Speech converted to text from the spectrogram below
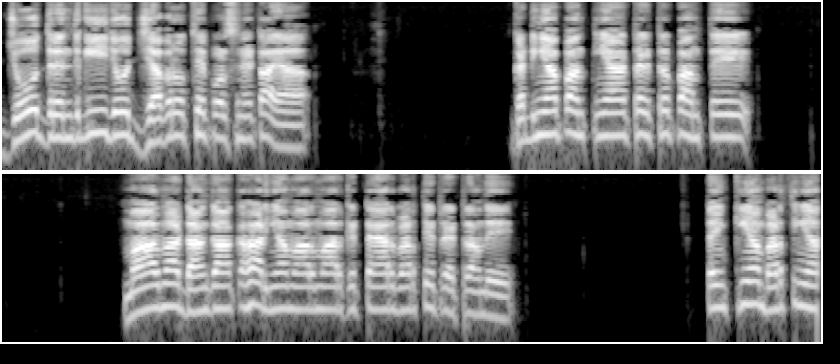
ਜੋ ਦਰਿੰਦਗੀ ਜੋ ਜ਼ਬਰ ਉੱਥੇ ਪੁਲਿਸ ਨੇ ਢਾਇਆ, ਗੱਡੀਆਂ ਭੰਤੀਆਂ ਟਰੈਕਟਰ ਭੰਨਤੇ, ਮਾਰ ਮਾਰ ਡਾਂਗਾ, ਕਹਾੜੀਆਂ ਮਾਰ ਮਾਰ ਕੇ ਟਾਇਰ ਵੜਤੇ ਟਰੈਕਟਰਾਂ ਦੇ, ਟੈਂਕੀਆਂ ਵੜਤੀਆਂ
